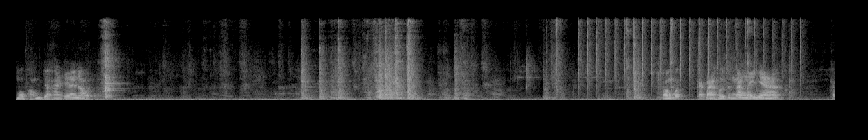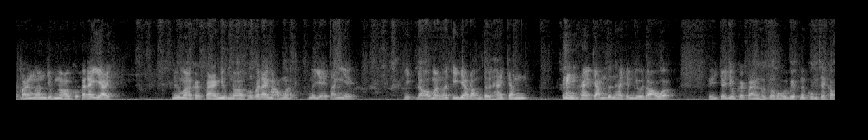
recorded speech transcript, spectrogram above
mô phỏng cho hai cái đáy nồi. Còn các bạn thử tính năng này nhà các bạn nên dùng nồi có cái đáy dày. Nếu mà các bạn dùng nồi có cái đáy mỏng á nó dễ tản nhiệt. Nhiệt độ mà nó chỉ dao động từ 200 200 đến 250 độ á thì cho dù các bạn thử cái bụi bếp nó cũng sẽ không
